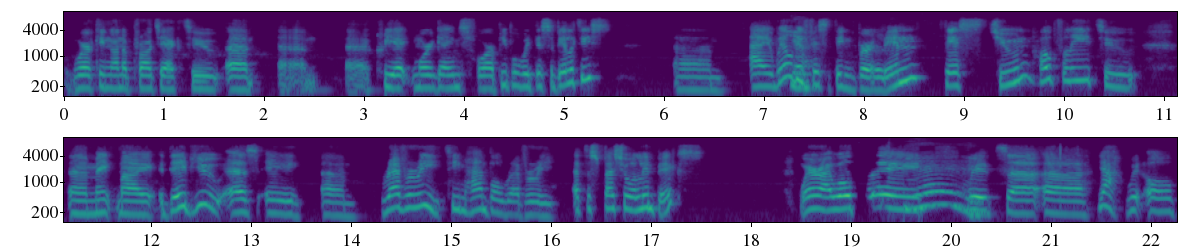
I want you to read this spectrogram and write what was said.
working on a project to um, um uh, create more games for people with disabilities. Um, I will yeah. be visiting Berlin this June, hopefully, to uh, make my debut as a um, referee, team handball referee at the Special Olympics where I will play with uh, uh, yeah with all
